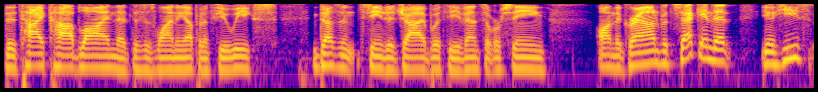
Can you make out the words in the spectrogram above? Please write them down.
the Ty Cobb line that this is winding up in a few weeks doesn't seem to jibe with the events that we're seeing on the ground. But second, that you know he's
